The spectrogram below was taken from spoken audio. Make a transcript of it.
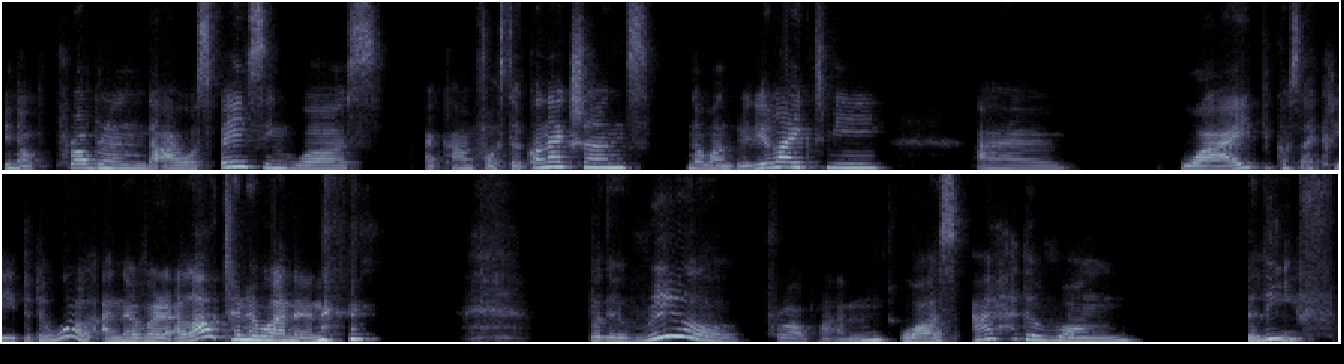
you know problem that I was facing was I can't foster connections. No one really liked me. Um, why? Because I created a wall. I never allowed anyone in. but the real problem was I had a wrong belief.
